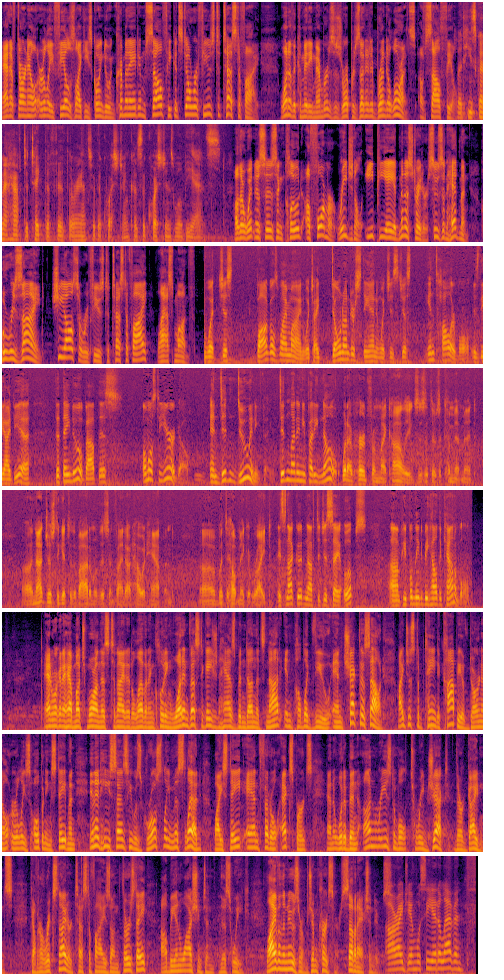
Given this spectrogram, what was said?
And if Darnell Earley feels like he's going to incriminate himself, he could still refuse to testify. One of the committee members is Representative Brenda Lawrence of Southfield. But he's going to have to take the fifth or answer the question because the questions will be asked. Other witnesses include a former regional EPA administrator, Susan Hedman, who resigned. She also refused to testify last month. What just boggles my mind, which I don't understand and which is just intolerable is the idea that they knew about this almost a year ago and didn't do anything, didn't let anybody know. What I've heard from my colleagues is that there's a commitment uh, not just to get to the bottom of this and find out how it happened, uh, but to help make it right. It's not good enough to just say, oops, um, people need to be held accountable. And we're going to have much more on this tonight at 11, including what investigation has been done that's not in public view. And check this out. I just obtained a copy of Darnell Earley's opening statement. In it, he says he was grossly misled by state and federal experts, and it would have been unreasonable to reject their guidance. Governor Rick Snyder testifies on Thursday. I'll be in Washington this week. Live in the newsroom, Jim Kiertzner, 7 Action News. All right, Jim, we'll see you at 11.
